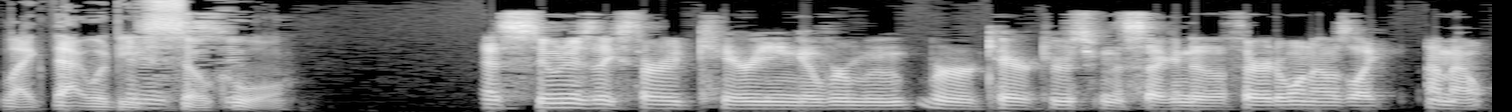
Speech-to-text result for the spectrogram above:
Like that would be so cool. As soon as they started carrying over characters from the second to the third one, I was like, I'm out.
